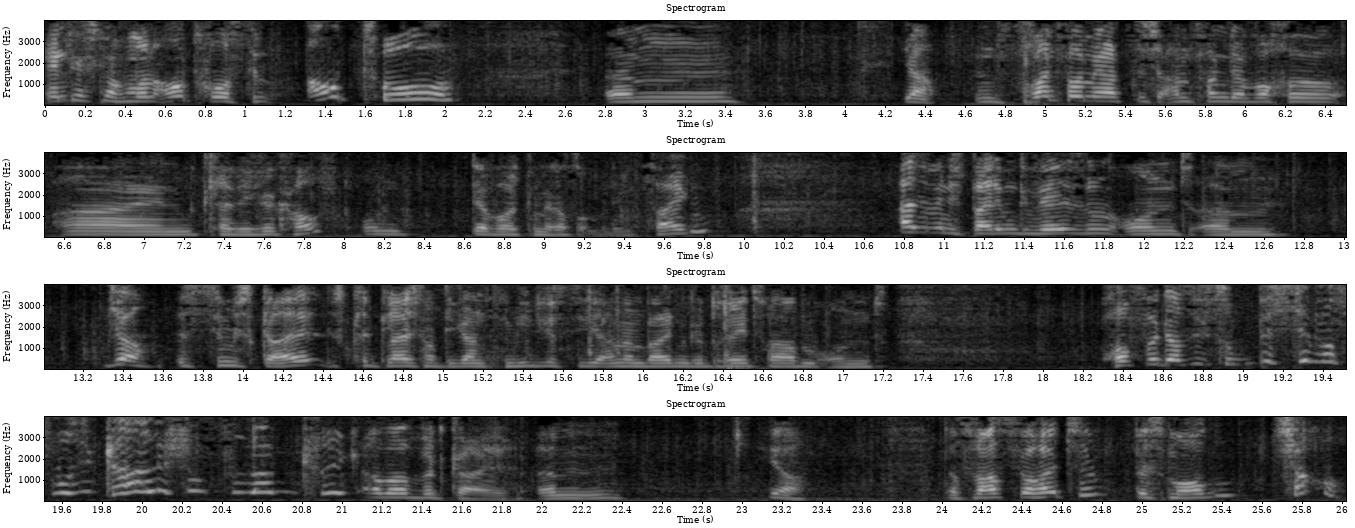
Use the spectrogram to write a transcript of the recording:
Endlich nochmal ein Outro aus dem Auto. Ähm, ja, ein Freund von mir hat sich Anfang der Woche ein Klavier gekauft und der wollte mir das unbedingt zeigen. Also bin ich bei dem gewesen und ähm, ja, ist ziemlich geil. Ich krieg gleich noch die ganzen Videos, die die anderen beiden gedreht haben und hoffe, dass ich so ein bisschen was Musikalisches zusammenkriege, aber wird geil. Ähm, ja, das war's für heute. Bis morgen. Ciao.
